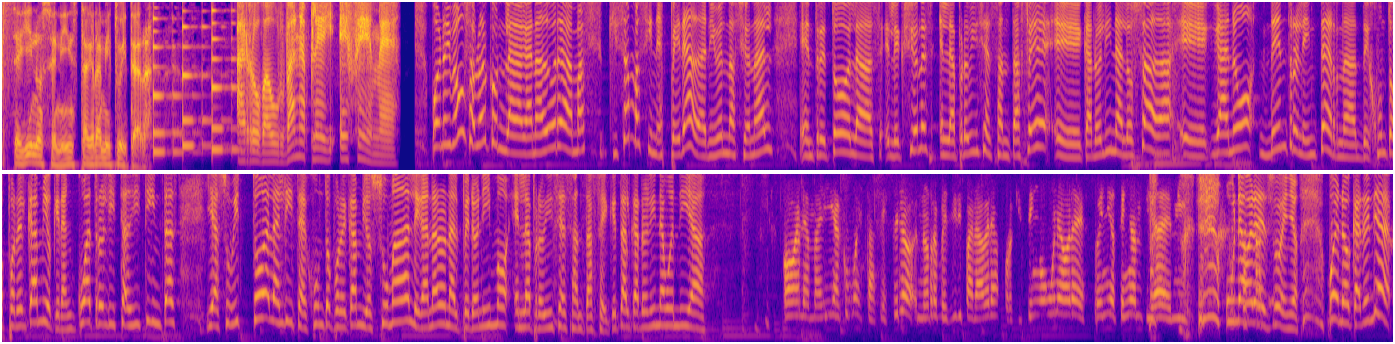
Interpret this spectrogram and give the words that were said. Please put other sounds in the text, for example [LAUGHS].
Seguimos en Instagram y Twitter. arroba urbanaplayfm. Bueno, y vamos a hablar con la ganadora más, quizá más inesperada a nivel nacional entre todas las elecciones en la provincia de Santa Fe. eh, Carolina Lozada eh, ganó dentro de la interna de Juntos por el Cambio, que eran cuatro listas distintas, y a su vez todas las listas de Juntos por el Cambio sumadas le ganaron al peronismo en la provincia de Santa Fe. ¿Qué tal, Carolina? Buen día. Hola María, ¿cómo estás? Espero no repetir palabras porque tengo una hora de sueño, tengan piedad de mí. [LAUGHS] Una hora de sueño. Bueno, Carolina,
